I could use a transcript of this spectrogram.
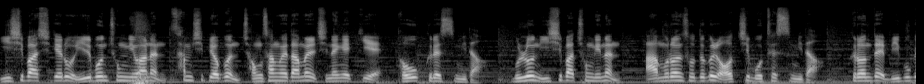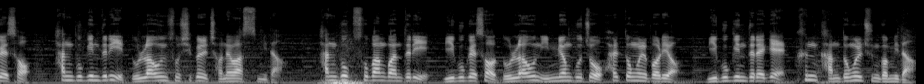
이시바 시게로 일본 총리와는 30여 분 정상회담을 진행했기에 더욱 그랬습니다. 물론 이시바 총리는 아무런 소득을 얻지 못했습니다. 그런데 미국에서 한국인들이 놀라운 소식을 전해왔습니다. 한국 소방관들이 미국에서 놀라운 인명구조 활동을 벌여 미국인들에게 큰 감동을 준 겁니다.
